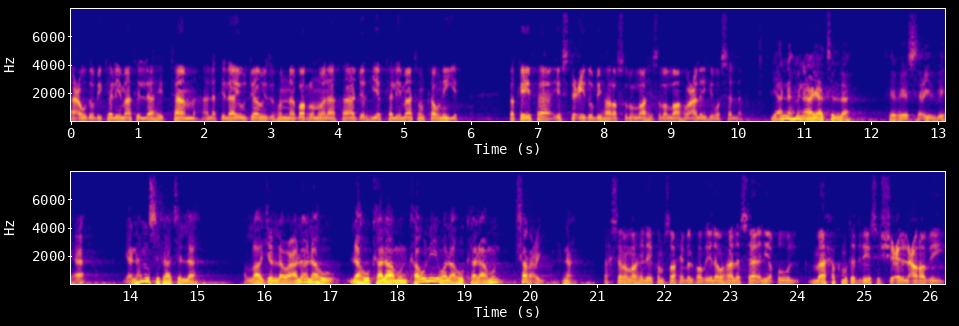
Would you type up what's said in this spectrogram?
أعوذ بكلمات الله التامة التي لا يجاوزهن بر ولا فاجر هي كلمات كونية فكيف يستعيذ بها رسول الله صلى الله عليه وسلم؟ لأنه من آيات الله كيف يستعيذ بها؟ لأنها من صفات الله. الله جل وعلا له له كلام كوني وله كلام شرعي. نعم. أحسن الله إليكم صاحب الفضيلة. وهذا السائل يقول ما حكم تدريس الشعر العربي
